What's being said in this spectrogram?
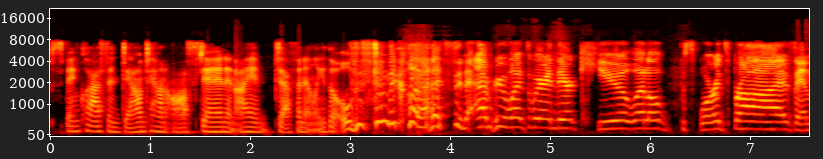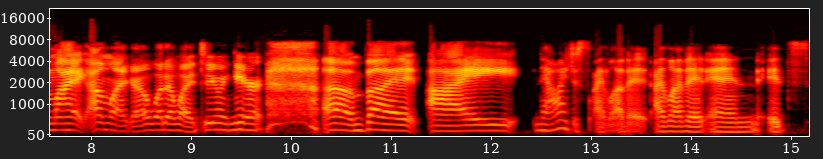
spin class in downtown Austin, and I am definitely the oldest in the class, and everyone's wearing their cute little sports bras, and like I'm like, oh, what am I doing here? Um, but I now I just I love it. I love it, and it's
